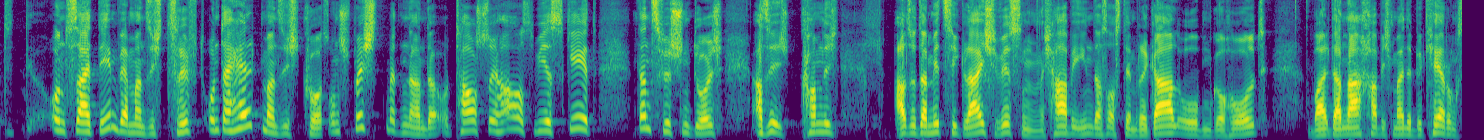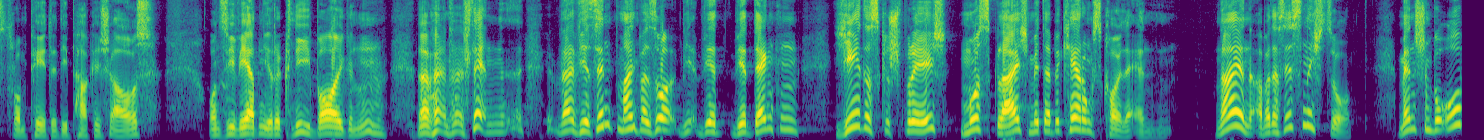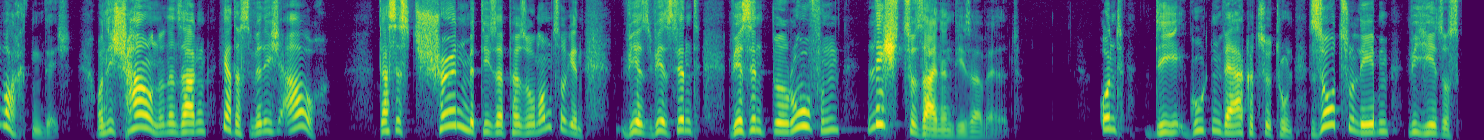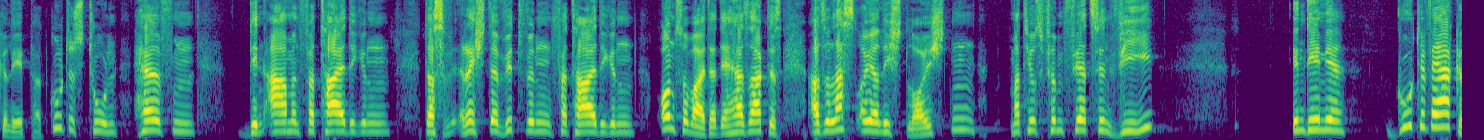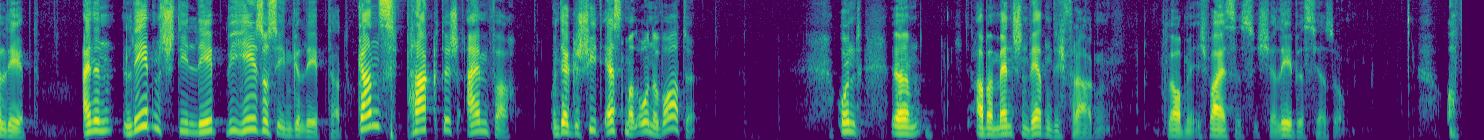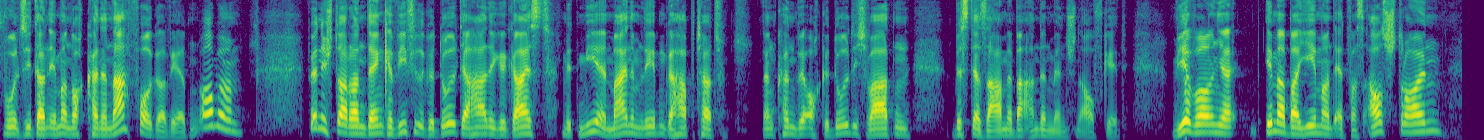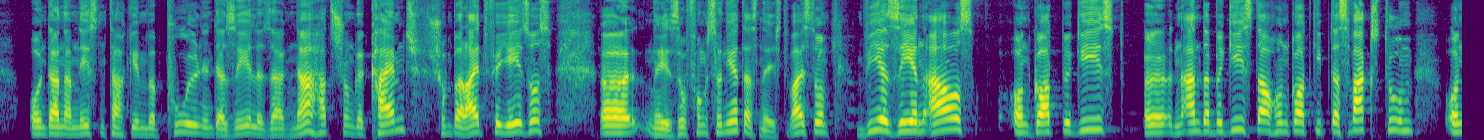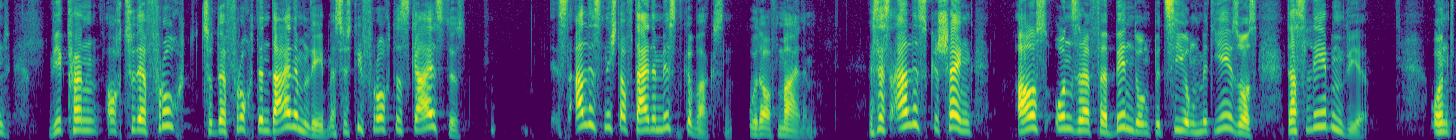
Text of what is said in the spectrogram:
und seitdem, wenn man sich trifft, unterhält man sich kurz und spricht miteinander und tauscht sich aus, wie es geht. Dann zwischendurch, also ich komme nicht, also damit Sie gleich wissen, ich habe Ihnen das aus dem Regal oben geholt, weil danach habe ich meine Bekehrungstrompete, die packe ich aus und sie werden ihre Knie beugen. Wir sind manchmal so, wir, wir, wir denken, jedes Gespräch muss gleich mit der Bekehrungskeule enden. Nein, aber das ist nicht so. Menschen beobachten dich und sie schauen und dann sagen, ja, das will ich auch. Das ist schön, mit dieser Person umzugehen. Wir, wir, sind, wir sind berufen, Licht zu sein in dieser Welt. und die guten Werke zu tun. So zu leben, wie Jesus gelebt hat. Gutes tun, helfen, den Armen verteidigen, das Recht der Witwen verteidigen und so weiter. Der Herr sagt es. Also lasst euer Licht leuchten. Matthäus 5,14. Wie? Indem ihr gute Werke lebt. Einen Lebensstil lebt, wie Jesus ihn gelebt hat. Ganz praktisch einfach. Und der geschieht erstmal ohne Worte. Und, ähm, aber Menschen werden dich fragen. Glaub mir, ich weiß es, ich erlebe es ja so. Obwohl sie dann immer noch keine Nachfolger werden. Aber wenn ich daran denke, wie viel Geduld der Heilige Geist mit mir in meinem Leben gehabt hat, dann können wir auch geduldig warten, bis der Same bei anderen Menschen aufgeht. Wir wollen ja immer bei jemand etwas ausstreuen und dann am nächsten Tag gehen wir poolen in der Seele, sagen, na, hat es schon gekeimt, schon bereit für Jesus? Äh, nee, so funktioniert das nicht. Weißt du, wir sehen aus und Gott begießt, äh, ein anderer begießt auch und Gott gibt das Wachstum und wir können auch zu der Frucht, zu der Frucht in deinem Leben, es ist die Frucht des Geistes, ist alles nicht auf deinem Mist gewachsen oder auf meinem. Es ist alles geschenkt aus unserer Verbindung, Beziehung mit Jesus. Das leben wir. Und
